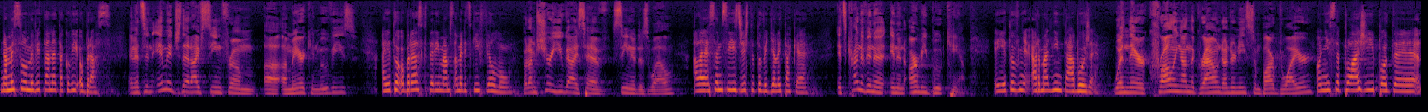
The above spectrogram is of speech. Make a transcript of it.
na mysl mi vytane takový obraz. And it's an image that I've seen from uh, American movies. A je to obraz, který mám z amerických filmů. but I'm sure you guys have seen it as well. Ale jsem si jist, že jste to viděli také. It's kind of in, a, in an army boot camp Je to v armádním táboře. when they're crawling on the ground underneath some barbed wire Oni se pláží pod eh,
